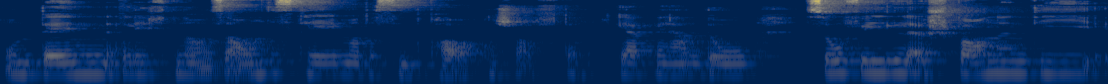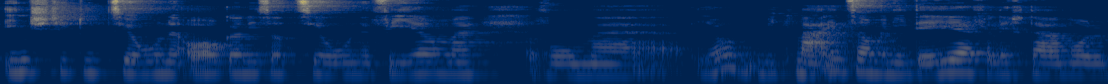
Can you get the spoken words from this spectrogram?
Und dann vielleicht noch ein anderes Thema, das sind Partnerschaften. Ich glaube, wir haben hier so viele spannende Institutionen, Organisationen, Firmen, wo man ja, mit gemeinsamen Ideen vielleicht auch mal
